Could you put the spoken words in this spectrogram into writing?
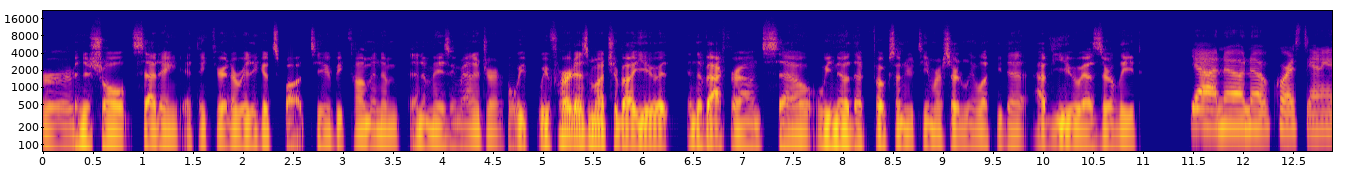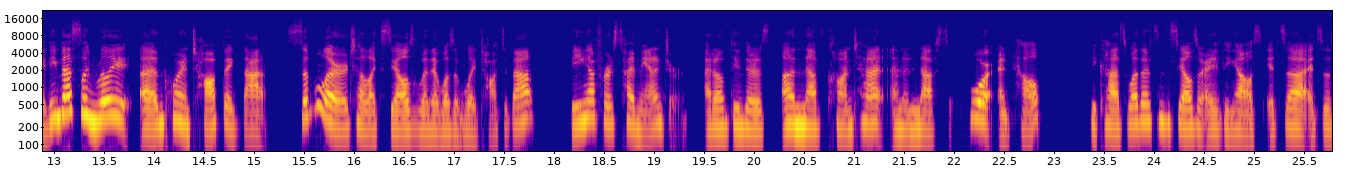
or initial setting, I think you're in a really good spot to become an, an amazing manager. But We've, we've heard as much about you in the background. So we know that folks on your team are certainly lucky to have you as their lead. Yeah, no, no, of course, Danny. I think that's like really an important topic that similar to like sales when it wasn't really talked about, being a first time manager. I don't think there's enough content and enough support and help because whether it's in sales or anything else, it's a it's a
